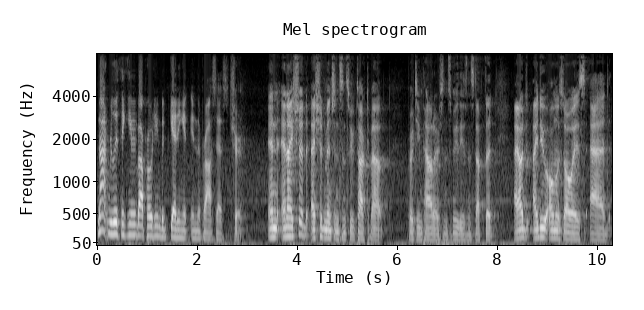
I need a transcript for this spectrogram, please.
Not really thinking about protein, but getting it in the process. Sure. And and I should I should mention since we've talked about protein powders and smoothies and stuff that I, I do almost always add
